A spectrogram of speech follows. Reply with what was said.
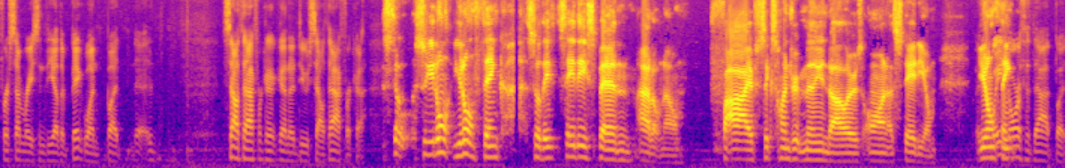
for some reason the other big one, but uh, South Africa gonna do South Africa. So so you don't you don't think so? They say they spend I don't know five six hundred million dollars on a stadium. You don't think- north of that, but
